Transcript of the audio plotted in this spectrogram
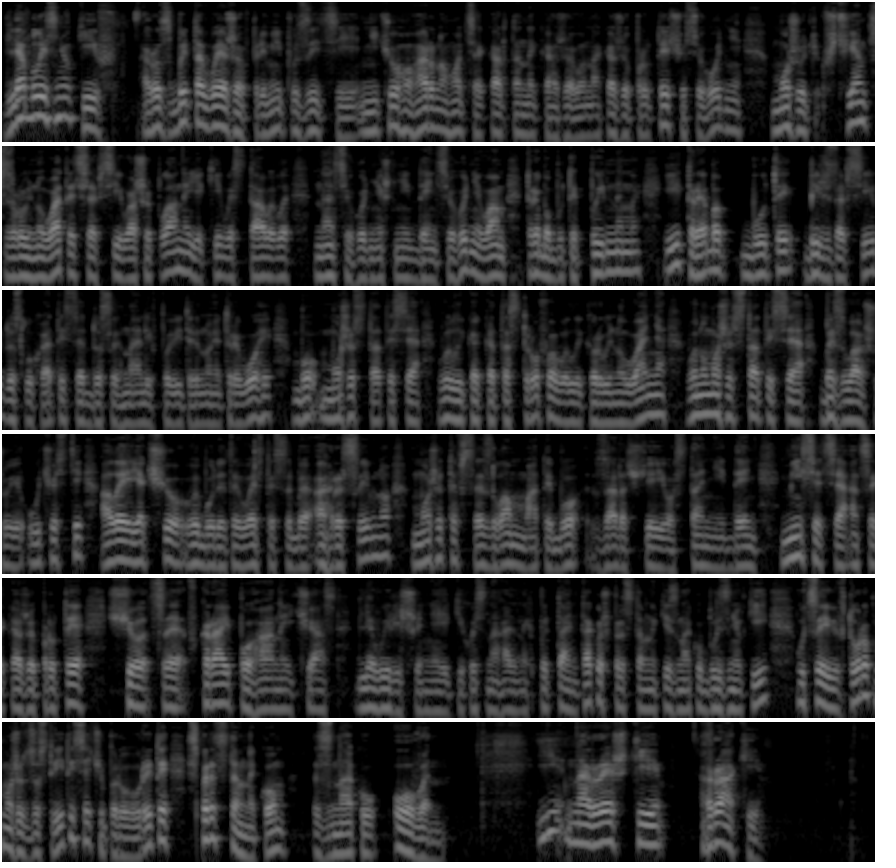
Для близнюків Розбита вежа в прямій позиції. Нічого гарного ця карта не каже. Вона каже про те, що сьогодні можуть вщент зруйнуватися всі ваші плани, які ви ставили на сьогоднішній день. Сьогодні вам треба бути пильними і треба бути більш за всіх дослухатися до сигналів повітряної тривоги, бо може статися велика катастрофа, велике руйнування. Воно може статися без вашої участі, але якщо ви будете вести себе агресивно, можете все зламати, бо зараз ще й останній день місяця, а це каже про те, що це вкрай поганий час для вирішення якихось нагальних питань. Також представники знаку Близнюки у цей вівторок можуть зустрітися чи переговорити з представником знаку Овен. І нарешті раки.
